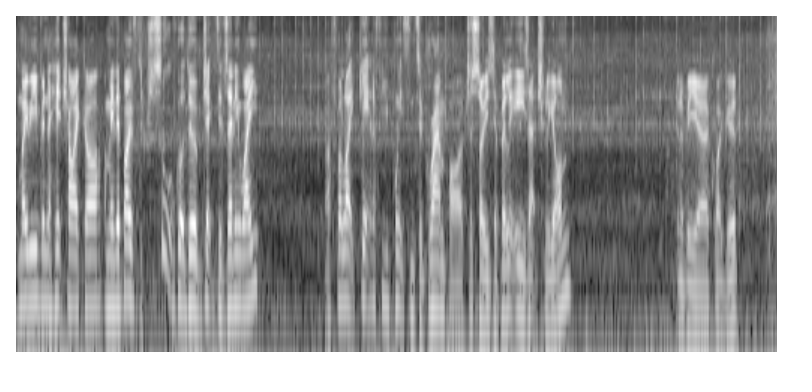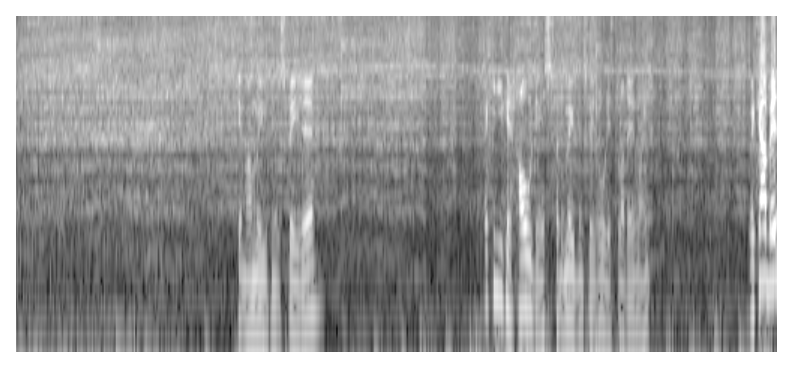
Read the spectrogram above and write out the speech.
maybe even the hitchhiker, I mean, they're both sort of got to do objectives anyway. I feel like getting a few points into Grandpa, just so his ability is actually on, going to be uh, quite good. Get my movement speed here. I reckon you could hold this for the movement speed. All this blood in, wait. We're coming!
